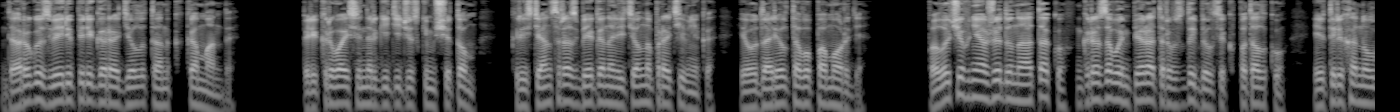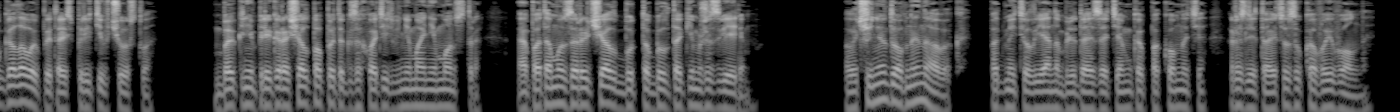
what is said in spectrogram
Дорогу зверю перегородил танк команды. Перекрываясь энергетическим щитом, Кристиан с разбега налетел на противника и ударил того по морде. Получив неожиданную атаку, грозовой император вздыбился к потолку и тряханул головой, пытаясь прийти в чувство. Бык не прекращал попыток захватить внимание монстра, а потому зарычал, будто был таким же зверем. «Очень удобный навык», — подметил я, наблюдая за тем, как по комнате разлетаются звуковые волны.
